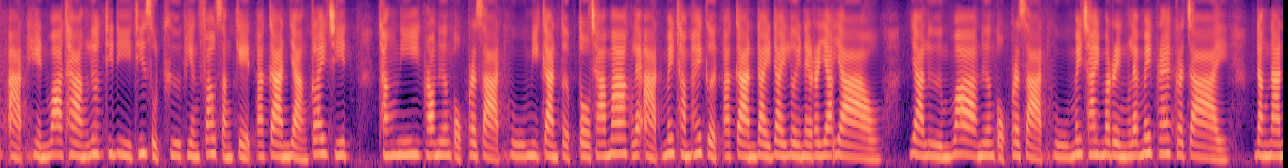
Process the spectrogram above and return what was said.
ทย์อาจเห็นว่าทางเลือกที่ดีที่สุดคือเพียงเฝ้าสังเกตอาการอย่างใกล้ชิด ทั้งนี้เพราะเนื้องอกประสาทหูมีการเติบโตช้ามาก และอาจไม่ทำให้เกิดอาการใด ๆ เลยในระยะยาว อย่าลืมว่าเนื้องอกประสาทหูไม่ใช่มะเร็งและไม่แพร่กระจาย ดังนั้น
